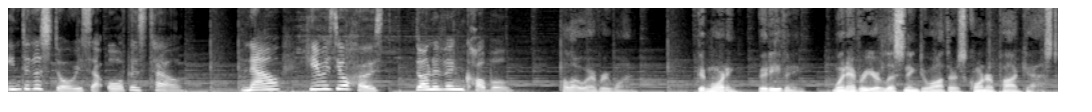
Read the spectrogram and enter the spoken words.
into the stories that authors tell. Now, here is your host, Donavin Cobble. Hello, everyone. Good morning, good evening, whenever you're listening to Author's Corner podcast.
